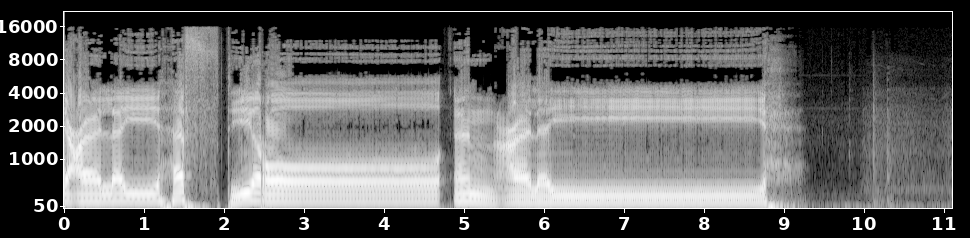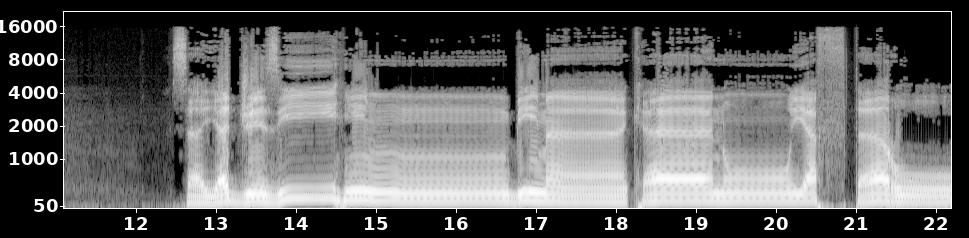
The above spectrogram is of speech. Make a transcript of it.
عليها افتراء عليه. سيجزيهم بما كانوا يفعلون. يفترون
